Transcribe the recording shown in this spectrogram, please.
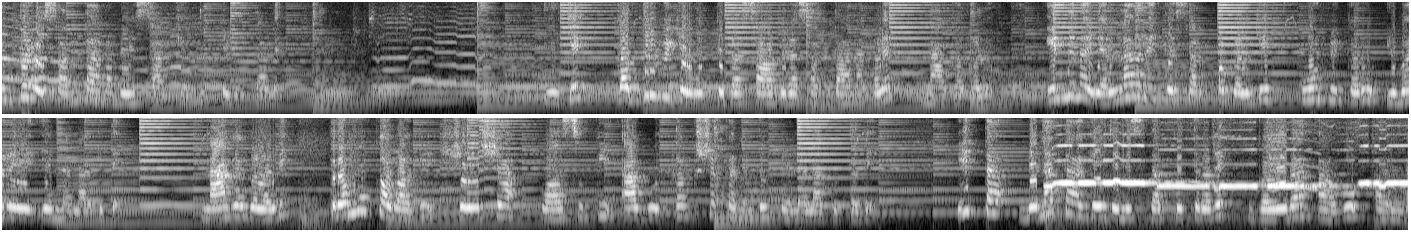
ಇಬ್ಬರು ಸಂತಾನವೇ ಸಾಕೆಂದು ಕೇಳುತ್ತಾಳೆ ಹೀಗೆ ಕದ್ರುವಿಗೆ ಹುಟ್ಟಿದ ಸಾವಿರ ಸಂತಾನಗಳೇ ನಾಗಗಳು. ಇಂದಿನ ಎಲ್ಲಾ ರೀತಿಯ ಸರ್ಪಗಳಿಗೆ ಪೂರ್ವಿಕರು ಇವರೇ ಎನ್ನಲಾಗಿದೆ. ನಾಗಗಳಲ್ಲಿ ಪ್ರಮುಖವಾಗಿ ಶೇಷ, ವಾಸುಕಿ ಹಾಗೂ ತಕ್ಷಕನೆಂದು ಹೇಳಲಾಗುತ್ತದೆ. ಇತ್ತ ವಿನತಾಗೆ ಜನಿಸಿದ ಪುತ್ರರೇ ಗೌಡ ಹಾಗೂ ಅಂಡ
